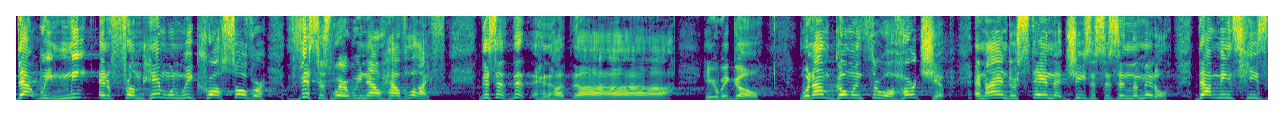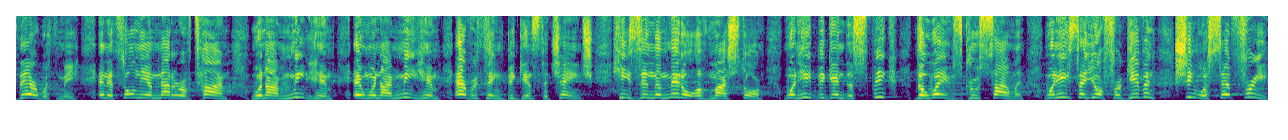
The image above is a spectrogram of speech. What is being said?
that we meet, and from Him, when we cross over, this is where we now have life. This is, this, uh, here we go. When I'm going through a hardship and I understand that Jesus is in the middle, that means He's there with me. And it's only a matter of time when I meet Him. And when I meet Him, everything begins to change. He's in the middle of my storm. When He began to speak, the waves grew silent. When He said, You're forgiven, she was set free.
